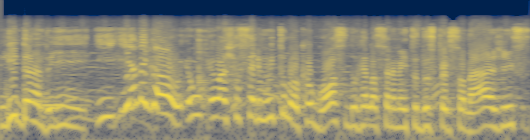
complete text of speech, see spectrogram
lidando. E, e, e é legal, eu, eu acho a série muito louca. Eu gosto do relacionamento dos personagens.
